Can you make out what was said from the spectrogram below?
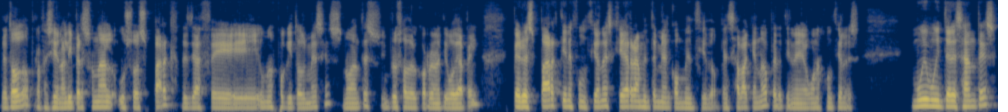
de todo, profesional y personal, uso Spark desde hace unos poquitos meses, no antes, he usado el correo nativo de Apple, pero Spark tiene funciones que realmente me han convencido. Pensaba que no, pero tiene algunas funciones muy, muy interesantes.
